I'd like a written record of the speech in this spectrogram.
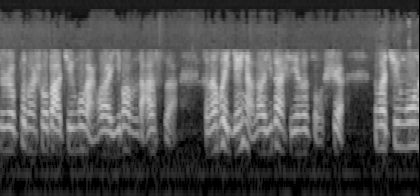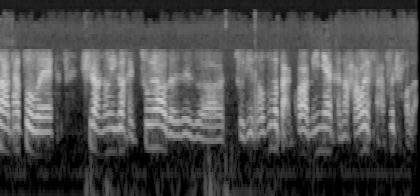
就是不能说把军工板块一棒子打死，可能会影响到一段时间的走势。那么军工呢，它作为市场中一个很重要的这个主题投资的板块，明年可能还会反复炒的。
